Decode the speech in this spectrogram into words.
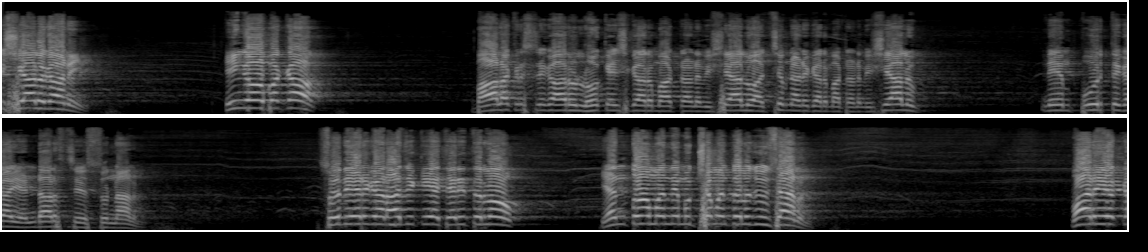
విషయాలు కానీ ఇంకో పక్క బాలకృష్ణ గారు లోకేష్ గారు మాట్లాడిన విషయాలు అచ్చెంనాయుడు గారు మాట్లాడిన విషయాలు నేను పూర్తిగా ఎండార్స్ చేస్తున్నాను. సుదీర్ఘ రాజకీయ చరిత్రలో ఎంతో మంది ముఖ్యమంత్రులు చూశాను. వారి యొక్క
